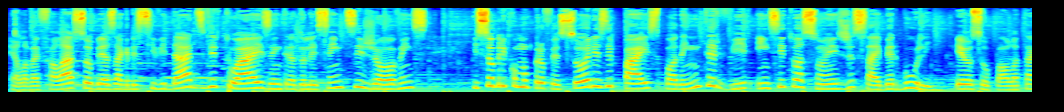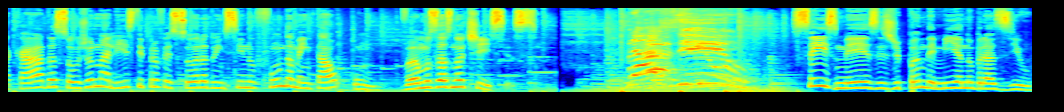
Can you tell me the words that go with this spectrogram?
Ela vai falar sobre as agressividades virtuais entre adolescentes e jovens e sobre como professores e pais podem intervir em situações de cyberbullying. Eu sou Paula Tacada, sou jornalista e professora do Ensino Fundamental 1. Vamos às notícias. Brasil! Seis meses de pandemia no Brasil.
